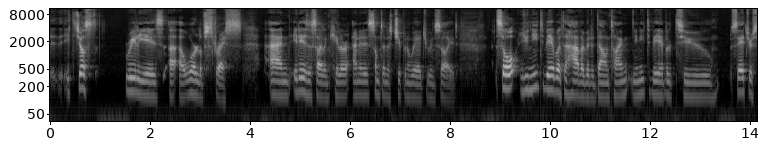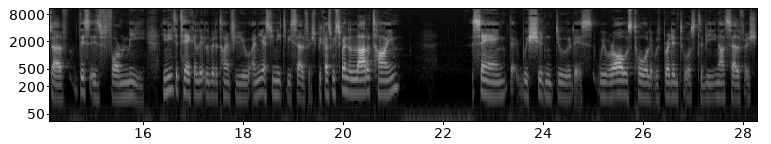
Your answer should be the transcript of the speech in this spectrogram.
It just really is a, a world of stress and it is a silent killer and it is something that's chipping away at you inside. So you need to be able to have a bit of downtime. You need to be able to say to yourself, this is for me. You need to take a little bit of time for you. And yes, you need to be selfish because we spend a lot of time saying that we shouldn't do this. We were always told it was bred into us to be not selfish.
